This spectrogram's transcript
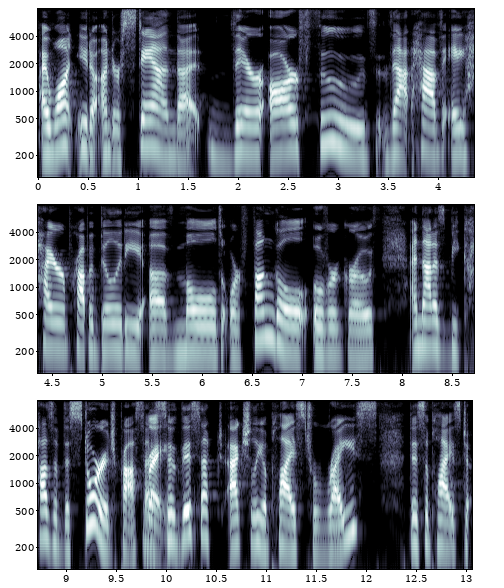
I want you to understand that there are foods that have a higher probability of mold or fungal overgrowth, and that is because of the storage process. Right. So this actually applies to rice, this applies to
